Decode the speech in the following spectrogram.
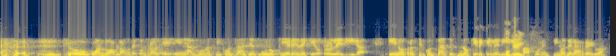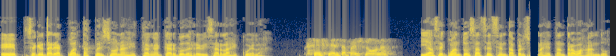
so, cuando hablamos de control, en, algunas circunstancias uno quiere de que otro le diga, en otras circunstancias no quiere que le diga, va por encima de las reglas. Eh, secretaria, ¿cuántas personas están a cargo de revisar las escuelas? 60 personas. ¿Y hace cuánto esas 60 personas están trabajando?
